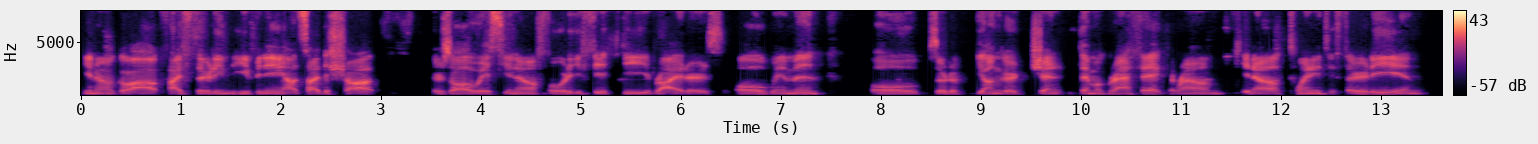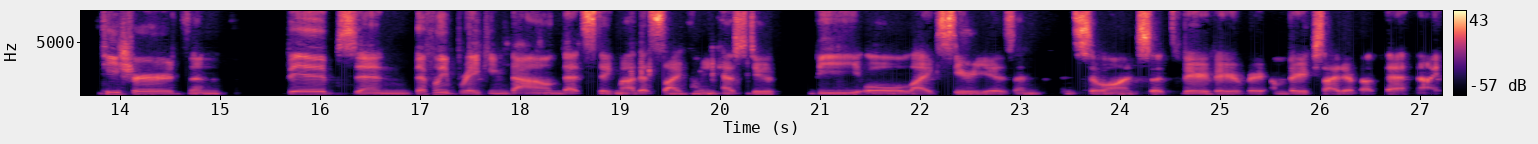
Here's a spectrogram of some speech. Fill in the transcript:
you know go out 5:30 in the evening outside the shop. There's always you know 40, 50 riders, all women, all sort of younger gen- demographic, around you know 20 to 30, and t-shirts and bibs and definitely breaking down that stigma that cycling has to be all like serious and and so on. So it's very very very i'm very excited about that night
